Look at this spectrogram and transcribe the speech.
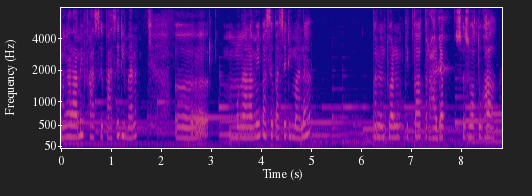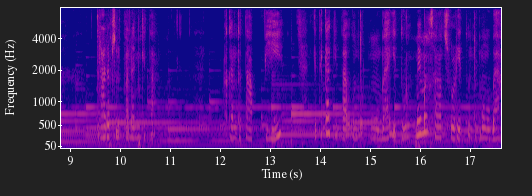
mengalami fase-fase di mana eh, mengalami fase-fase di mana penentuan kita terhadap sesuatu hal, terhadap sudut pandang kita. Akan tetapi, ketika kita untuk mengubah itu memang sangat sulit untuk mengubah.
